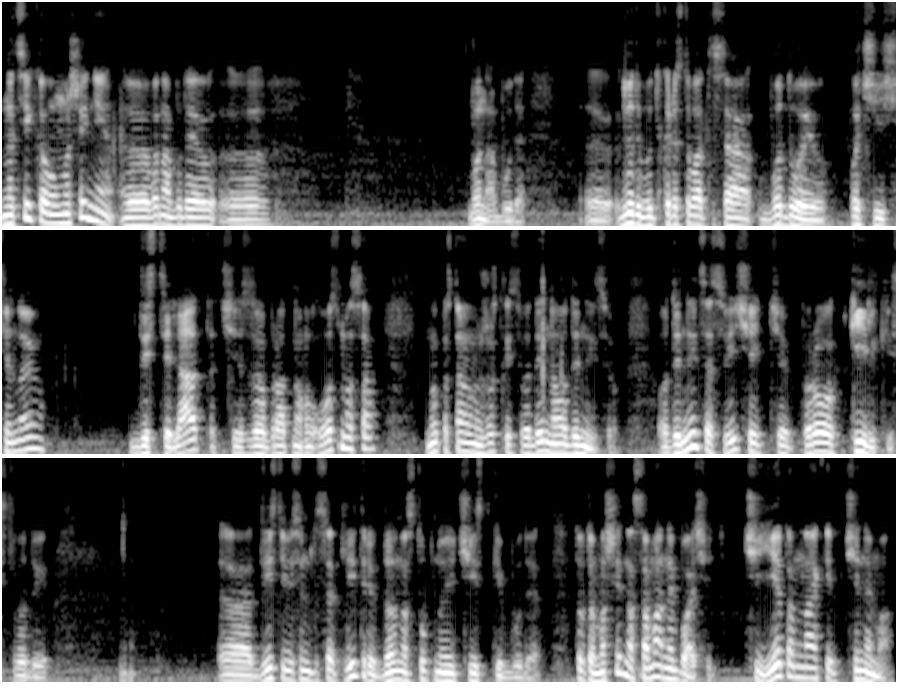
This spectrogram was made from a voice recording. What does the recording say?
На цій кавомашині е, вона буде. е, Вона буде. е, Люди будуть користуватися водою очищеною, дистилят чи з обратного осмоса. Ми поставимо жорсткість води на одиницю. Одиниця свідчить про кількість води. Е, 280 літрів до наступної чистки буде. Тобто машина сама не бачить, чи є там накип, чи нема.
